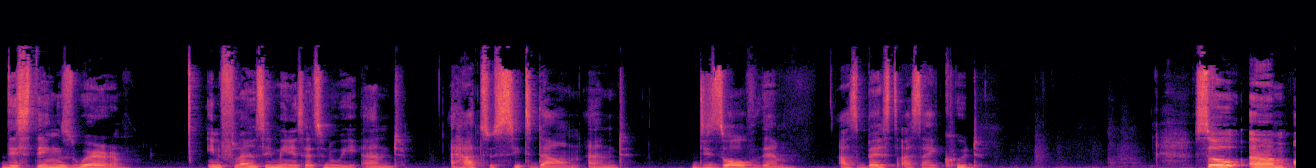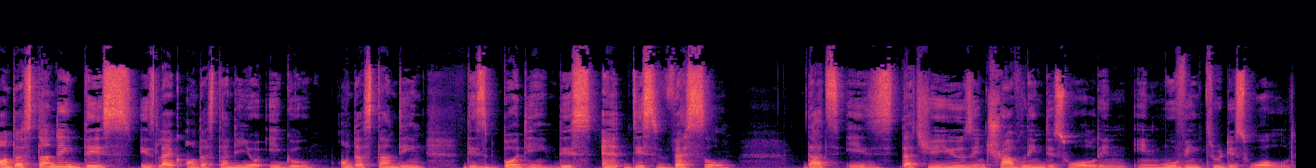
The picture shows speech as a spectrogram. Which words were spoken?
these things were influencing me in a certain way and I had to sit down and dissolve them as best as I could. So, um, understanding this is like understanding your ego, understanding this body, this uh, this vessel that is that you use in traveling this world in in moving through this world.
